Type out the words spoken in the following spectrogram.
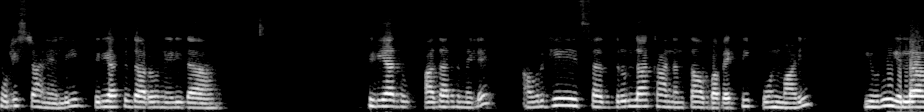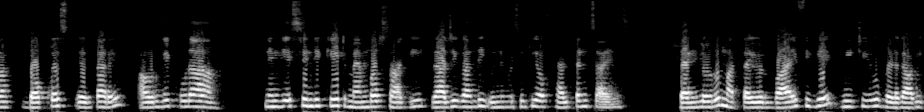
ಪೊಲೀಸ್ ಠಾಣೆಯಲ್ಲಿ ಫಿರ್ಯಾದುದಾರರು ನೀಡಿದ, ಫಿರ್ಯಾದು ಆಧಾರದ ಮೇಲೆ ಅವ್ರಿಗೆ ಸದ್ರುಲ್ಲಾ ಖಾನ್ ಅಂತ ಒಬ್ಬ ವ್ಯಕ್ತಿ ಫೋನ್ ಮಾಡಿ, ಇವರು ಎಲ್ಲ ಡಾಕ್ಟರ್ಸ್ ಇರ್ತಾರೆ, ಅವ್ರಿಗೆ ಕೂಡ ನಿಮ್ಗೆ ಸಿಂಡಿಕೇಟ್ ಮೆಂಬರ್ಸ್ ಆಗಿ Rajiv Gandhi university of health and science Bengaluru, ಮತ್ತೆ ಇವ್ರ ವೈಫಿಗೆ ವಿ ಟಿ ಬೆಳಗಾವಿ.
